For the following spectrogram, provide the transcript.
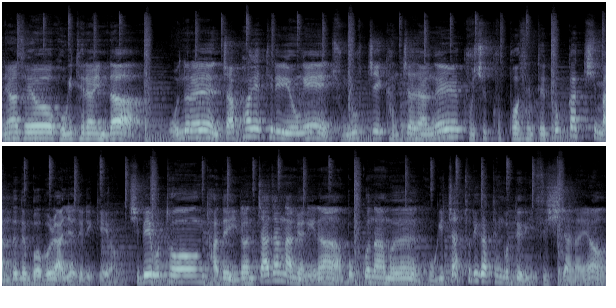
안녕하세요. 고기테라입니다. 오늘은 짜파게티를 이용해 중국집 간짜장을 99% 똑같이 만드는 법을 알려드릴게요. 집에 보통 다들 이런 짜장라면이나 먹고 남은 고기 짜투리 같은 것들이 있으시잖아요.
